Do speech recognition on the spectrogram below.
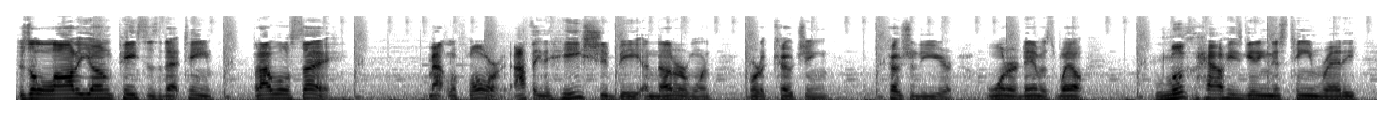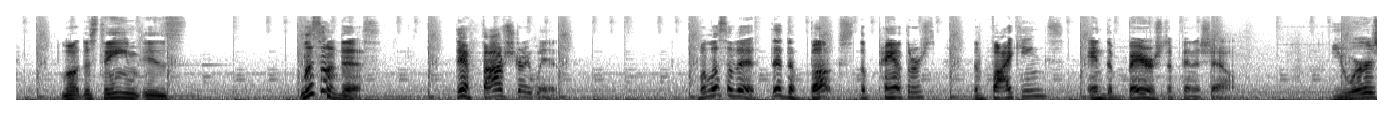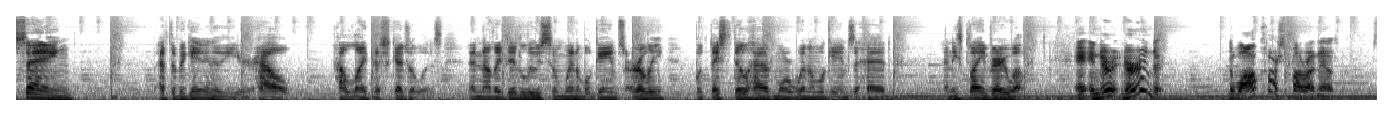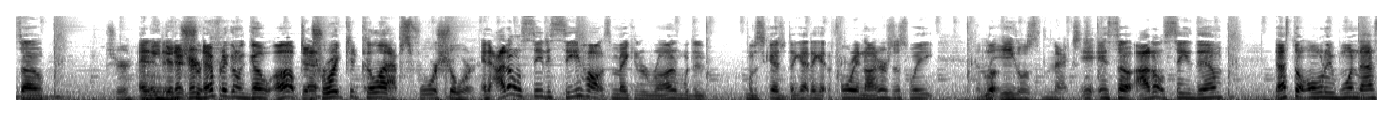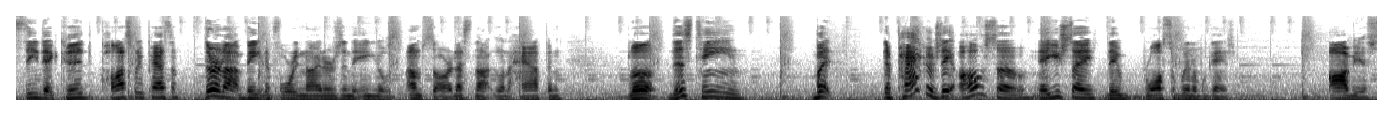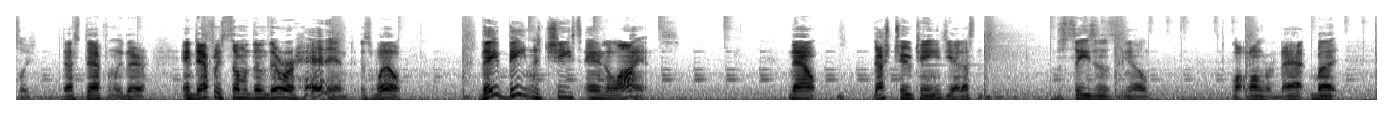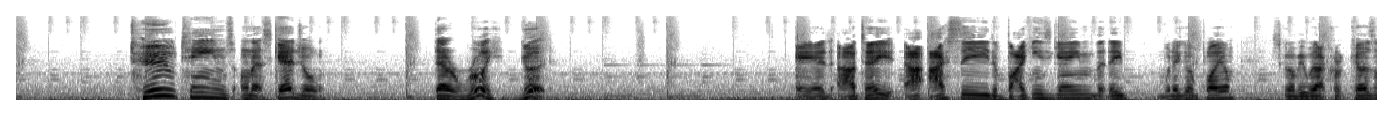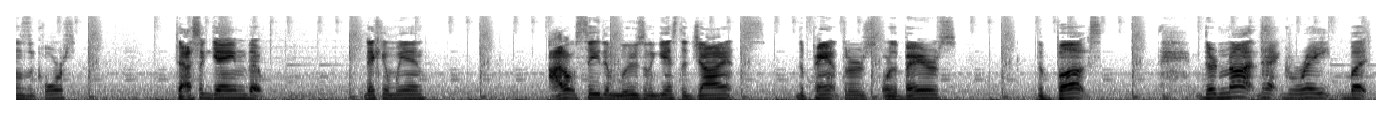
There's a lot of young pieces of that team, but I will say, Matt Lafleur, I think that he should be another one for the coaching coach of the year, one of them as well. Look how he's getting this team ready. Look, this team is. Listen to this. They have five straight wins. But listen to this. They have the Bucks, the Panthers, the Vikings, and the Bears to finish out. You were saying at the beginning of the year how how light their schedule is, and now they did lose some winnable games early, but they still have more winnable games ahead, and he's playing very well. And, and they're, they're in the, the wild card spot right now. So, Sure. and I mean, they're, they're definitely going to go up. And- Detroit could collapse for sure. And I don't see the Seahawks making a run with the with the schedule. They got they got the 49ers this week. And Look- the Eagles next. And and so I don't see them. That's the only one I see that could possibly pass them. They're not beating the 49ers and the Eagles. I'm sorry. That's not going to happen. Look, this team, but the Packers, they also, now you say they lost some winnable games. Obviously, that's definitely there. And definitely some of them, they were head in as well. They beaten the Chiefs and the Lions. Now, that's two teams. Yeah, that's the season's, you know, a lot longer than that. But two teams on that schedule that are really good. And I'll tell you, I, I see the Vikings game that they when they go play them. It's going to be without Kirk Cousins, of course. That's a game that they can win. I don't see them losing against the Giants, the Panthers, or the Bears. The Bucks, they're not that great, but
